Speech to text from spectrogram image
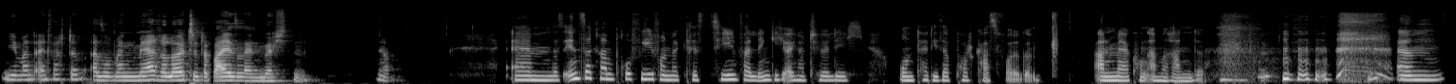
jemand einfach da, also wenn mehrere Leute dabei sein möchten. Ja. Ähm, das Instagram-Profil von der Christine verlinke ich euch natürlich unter dieser Podcast-Folge. Anmerkung am Rande. ähm,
